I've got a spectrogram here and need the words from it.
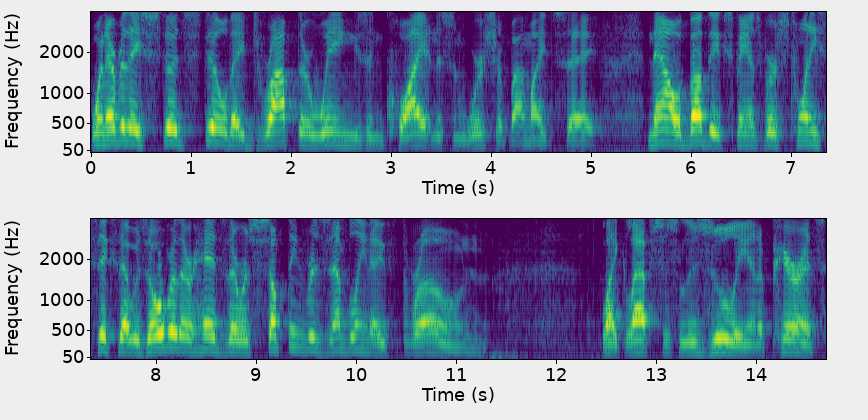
Whenever they stood still, they dropped their wings in quietness and worship, I might say. Now, above the expanse, verse 26, that was over their heads, there was something resembling a throne like lapis lazuli in appearance,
